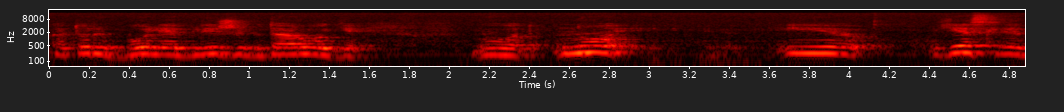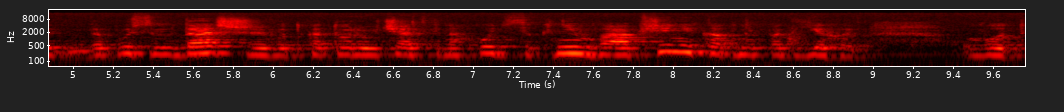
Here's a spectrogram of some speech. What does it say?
который более ближе к дороге. Вот. Но и если, допустим, дальше, вот, которые участки находятся, к ним вообще никак не подъехать. Вот,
